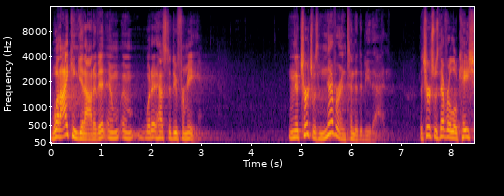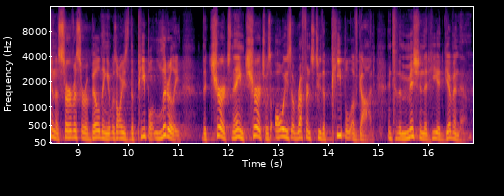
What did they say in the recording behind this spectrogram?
what I can get out of it and, and what it has to do for me. And the church was never intended to be that. The church was never a location, a service, or a building. It was always the people. Literally, the church, the name church, was always a reference to the people of God and to the mission that He had given them.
